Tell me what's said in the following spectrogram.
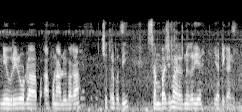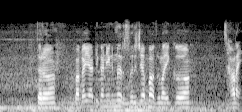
नेवरी रोडला आपण आलो आहे बघा छत्रपती संभाजी महाराज नगर या या ठिकाणी. तर बघा या ठिकाणी एक नर्सरीच्या बाजूला एक झाड आहे.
